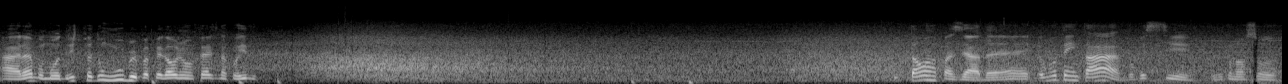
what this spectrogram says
Caramba, o Modric precisa de um Uber pra pegar o João Félix na corrida. Então, rapaziada, é, eu vou tentar, vou ver se, vou ver com o nosso,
